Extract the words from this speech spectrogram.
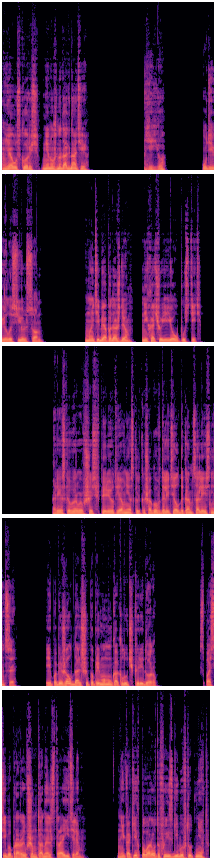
«Я ускорюсь, мне нужно догнать ее». «Ее?» — удивилась Юльсон. «Мы тебя подождем, не хочу ее упустить». Резко вырвавшись вперед, я в несколько шагов долетел до конца лестницы и побежал дальше по прямому как луч коридору. Спасибо прорывшим тоннель строителям. Никаких поворотов и изгибов тут нет.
